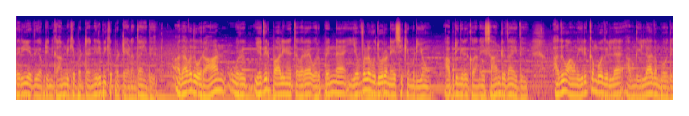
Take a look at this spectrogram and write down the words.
பெரியது அப்படின்னு காண்பிக்கப்பட்ட நிரூபிக்கப்பட்ட இடம் தான் இது. அதாவது ஒரு ஆண் ஒரு எதிர்பாலினத்தவர ஒரு பெண்ணை எவ்வளவு தூரம் நேசிக்க முடியும் அப்படிங்கிறதுக்கான சான்று தான் இது. அதுவும் அவங்க இருக்கும்போது இல்லை அவங்க இல்லாத போது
